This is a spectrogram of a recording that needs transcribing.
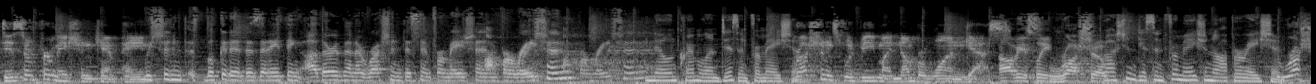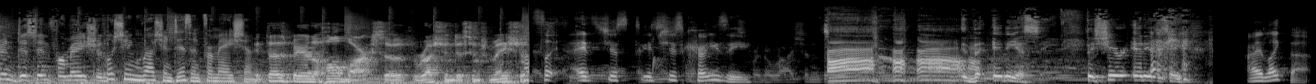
disinformation campaign. We shouldn't look at it as anything other than a Russian disinformation operation. Operation. Known Kremlin disinformation. Russians would be my number one guess. Obviously, Russia. Russian disinformation operation. Russian disinformation. Pushing Russian disinformation. It does bear the hallmarks of Russian disinformation. It's, like, it's just, it's just crazy. Ah, the idiocy, the sheer idiocy. I like that.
